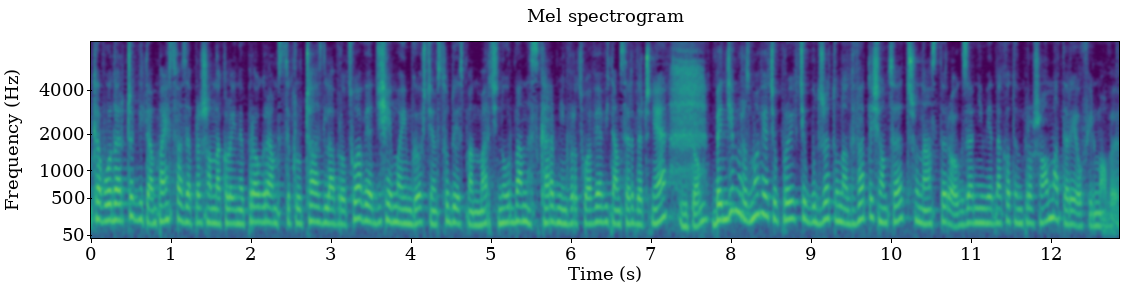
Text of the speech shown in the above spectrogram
Monika Włodarczyk, witam Państwa. Zapraszam na kolejny program z cyklu Czas dla Wrocławia. Dzisiaj moim gościem w studiu jest Pan Marcin Urban, skarbnik Wrocławia. Witam serdecznie. Witam. Będziemy rozmawiać o projekcie budżetu na 2013 rok. Zanim jednak o tym proszę o materiał filmowy.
